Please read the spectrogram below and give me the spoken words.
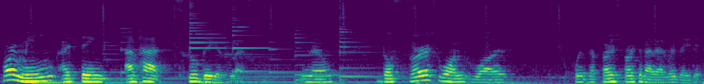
For me, I think I've had two biggest lessons. You know, the first one was with the first person I've ever dated.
